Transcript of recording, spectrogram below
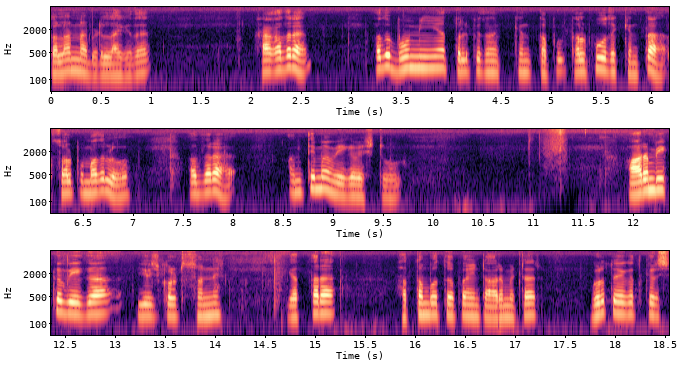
ಕಲ್ಲನ್ನು ಬಿಡಲಾಗಿದೆ. ಹಾಗಾದರೆ ಅದು ಭೂಮಿಯ ತಲುಪಿದಕ್ಕಿಂತ ತಲುಪುವುದಕ್ಕಿಂತ ಸ್ವಲ್ಪ ಮೊದಲು ಅದರ ಅಂತಿಮ ವೇಗವೆಷ್ಟು? ಆರಂಭಿಕ ವೇಗ ಯೂಜ್ಕೊಲ್ ಟು ಸೊನ್ನೆ. ಎತ್ತರ ಹತ್ತೊಂಬತ್ತು ಪಾಯಿಂಟ್ ಆರು ಮೀಟರ್ ಗುರುತ್ವ ಕರ್ಷ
